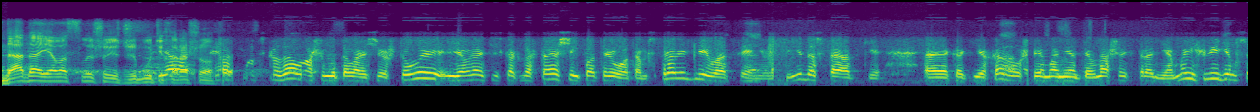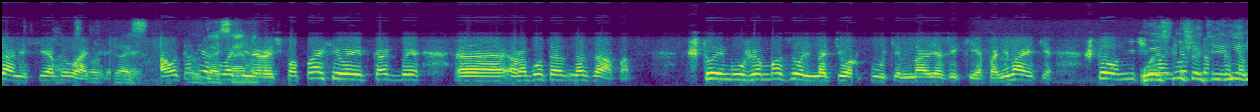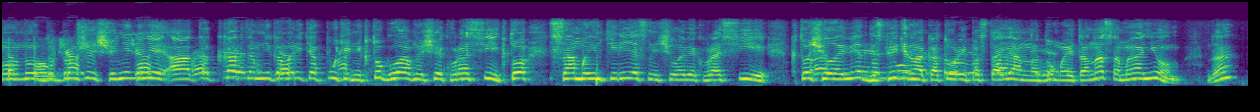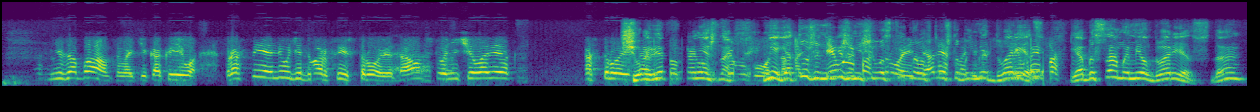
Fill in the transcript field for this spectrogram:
Да, да, я вас слышу из Джибути я, хорошо. Я сказал вашему товарищу, что вы являетесь как настоящим патриотом, справедливо оцениваете недостатки, э, какие хорошие моменты в нашей стране. Мы их видим сами, все обыватели. А вот Олег Владимирович попахивает как бы э, работа на Запад что ему уже мозоль натер Путин на языке, понимаете? Что он ничего Ой, слушайте, не, ну, ну, дружище, не, не, не, а как, как нам не говорить о Путине? Кто главный человек в России? Кто самый интересный человек в России? Кто человек, действительно, который постоянно думает о нас, а мы о нем, да? Не забалтывайте, как и его. Простые люди дворцы строят, а он что, не человек? Построить... Человек, конечно... Не, я тоже не вижу ничего стыдного в том, чтобы иметь дворец. Я бы сам имел дворец, да?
